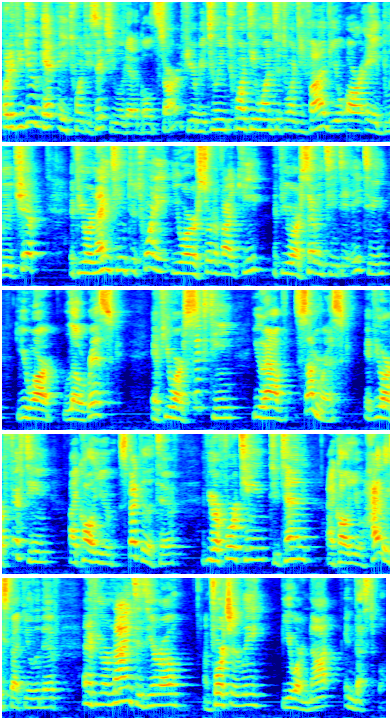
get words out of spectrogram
But if you do get a 26, you will get a gold star. If you're between 21 to 25, you are a blue chip. If you are 19 to 20, you are certified key. If you are 17 to 18, you are low risk. If you are 16, you have some risk. If you are 15, I call you speculative. If you are 14 to 10, I call you highly speculative. And if you are 9 to 0, unfortunately, you are not investable.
